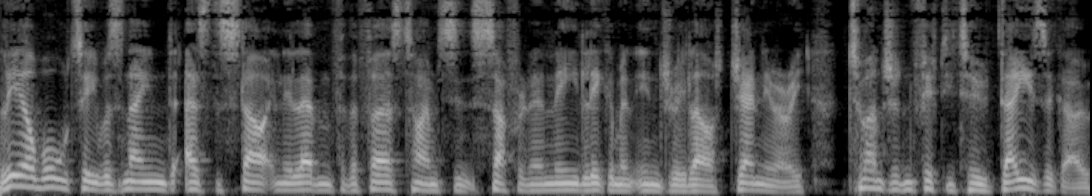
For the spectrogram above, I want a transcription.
Lia Wälti was named as the starting 11 for the first time since suffering a knee ligament injury last January, 252 days ago,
